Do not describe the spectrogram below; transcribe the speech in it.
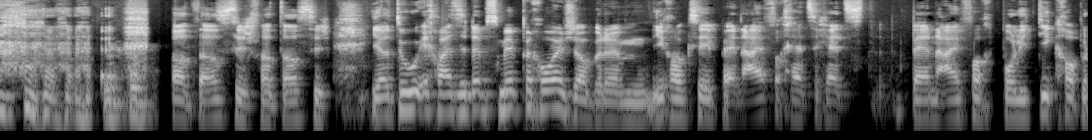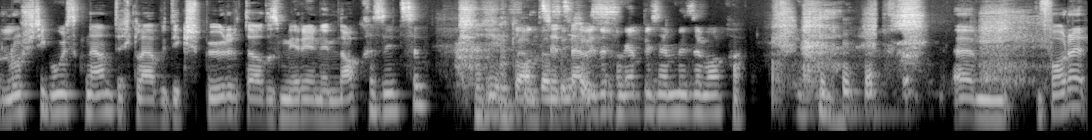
fantastisch, fantastisch. Ja, du, ich weiß nicht, ob du es mitbekommen hast, aber ähm, ich habe gesehen, Bern Einfach hat sich jetzt Bern Einfach Politik aber lustig ausgenannt. Ich glaube, die spüren da, dass wir ihnen im Nacken sitzen. Ich glaube, Und das jetzt auch wieder es. ein bisschen etwas haben machen ähm, vorher,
